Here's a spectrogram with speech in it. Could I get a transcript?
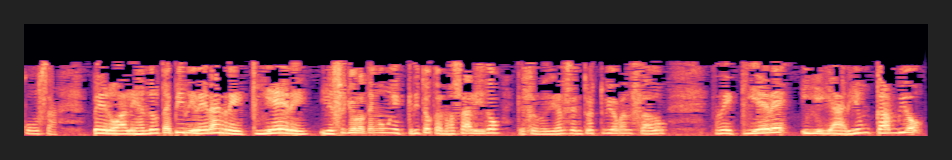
cosas. Pero Alejandro Tapi Rivera requiere, y eso yo lo tengo en un escrito que no ha salido, que se lo di al Centro de Estudio Avanzado, requiere y haría un cambio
